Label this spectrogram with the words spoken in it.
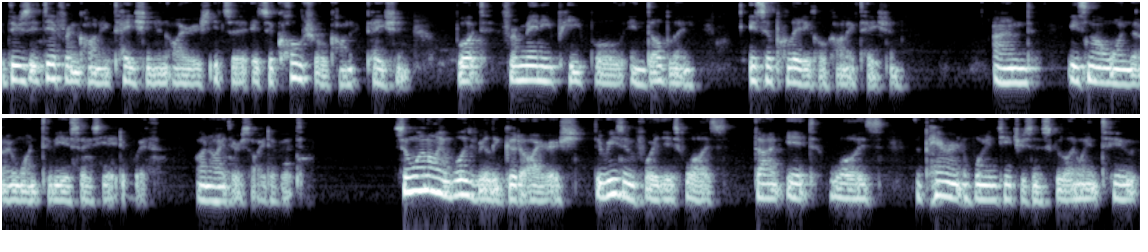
there's a different connotation in Irish. It's a it's a cultural connotation, but for many people in Dublin, it's a political connotation, and it's not one that I want to be associated with on either side of it. So when I was really good at Irish, the reason for this was that it was the parent of one of the teachers in school. I went to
